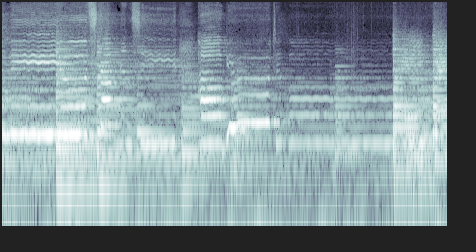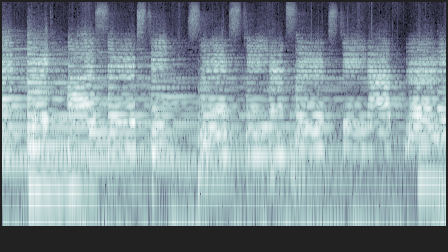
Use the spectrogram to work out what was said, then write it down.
to me you'd stop and see how beautiful. Sixteen and sixteen and thirty.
